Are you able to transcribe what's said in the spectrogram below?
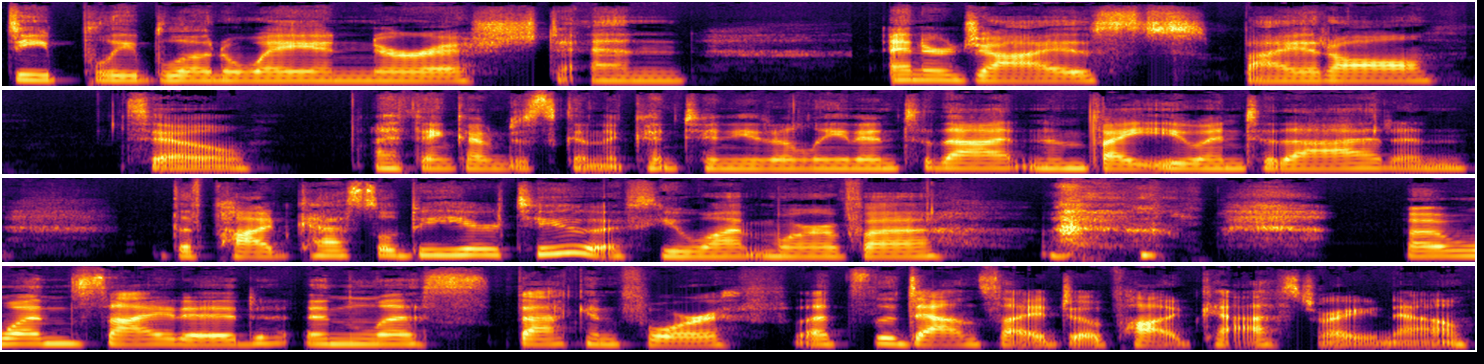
deeply blown away and nourished and energized by it all. So I think I'm just going to continue to lean into that and invite you into that. And the podcast will be here too if you want more of a, a one sided and less back and forth. That's the downside to a podcast right now.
